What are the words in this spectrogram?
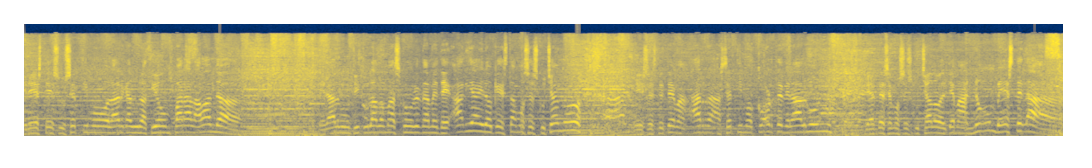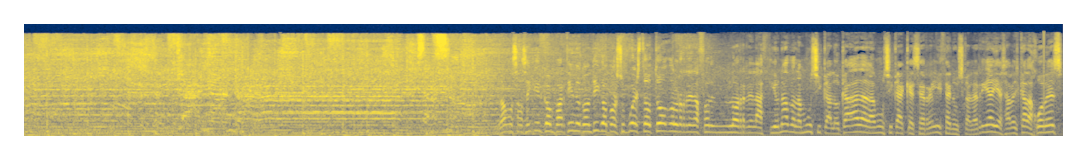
En este su séptimo larga duración para la banda. El álbum titulado más concretamente Aria y lo que estamos escuchando es este tema, Arra, séptimo corte del álbum y antes hemos escuchado el tema Nombre Estelar. Vamos a seguir compartiendo contigo, por supuesto, todo lo relacionado a la música local, a la música que se realiza en Euskal Herria. Ya sabéis, cada jueves,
